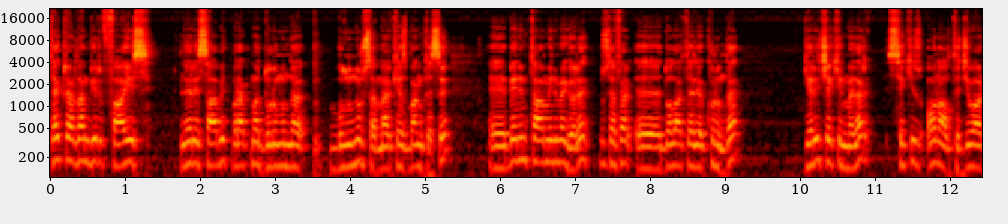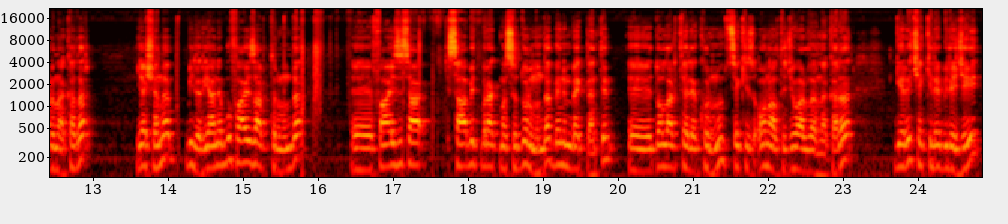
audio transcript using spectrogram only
tekrardan bir faizleri sabit bırakma durumunda bulunursa Merkez Bankası e, benim tahminime göre bu sefer e, dolar TL kurunda geri çekilmeler 8-16 civarına kadar yaşanabilir. Yani bu faiz arttırımında e, faizi sa- sabit bırakması durumunda benim beklentim e, dolar TL kurunun 8-16 civarlarına kadar geri çekilebileceği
